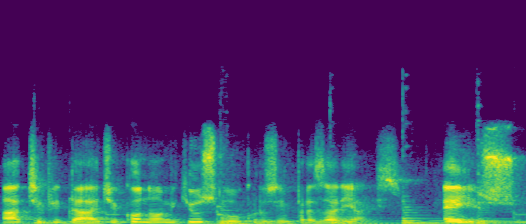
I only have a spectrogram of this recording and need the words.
a atividade econômica e os lucros empresariais. É isso.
